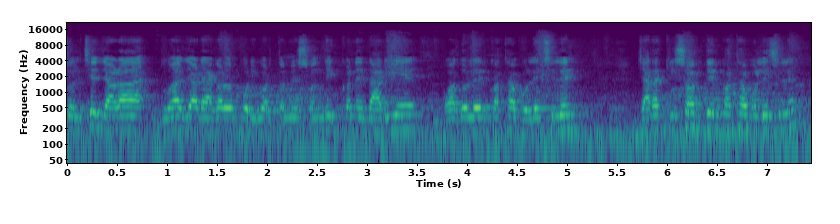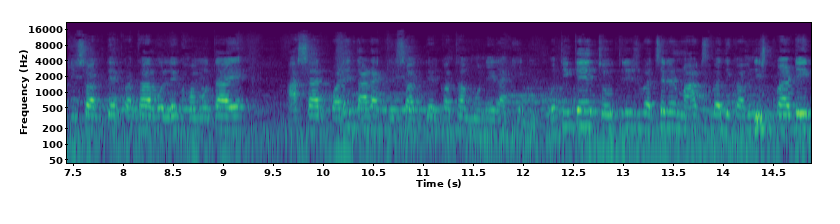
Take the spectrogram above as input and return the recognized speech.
চলছে, যারা দু হাজার এগারো পরিবর্তনের সন্ধিক্ষণে দাঁড়িয়ে বদলের কথা বলেছিলেন, যারা কৃষকদের কথা বলেছিলেন, কৃষকদের কথা বলে ক্ষমতায় আসার পরে তারা কৃষকদের কথা মনে রাখেনি। অতীতে চৌত্রিশ বছরের মার্ক্সবাদী কমিউনিস্ট পার্টির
